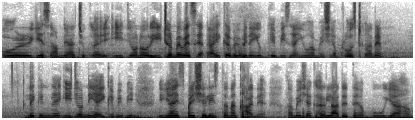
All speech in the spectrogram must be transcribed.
और ये सामने आ चुका है ईचौन। और ईचौन में वैसे आई कभी भी नहीं हूँ, के बी से आई हूँ, हमेशा रोस्ट खाने। लेकिन मैं ईचौन नहीं आई कभी भी। यहाँ स्पेशली इस तरह खाने हैं। हमेशा घर ला देते हैं अबू, या हम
